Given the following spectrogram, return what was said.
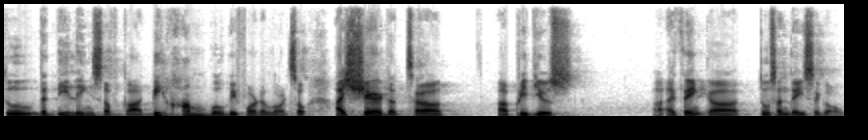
to the dealings of God. Be humble before the Lord. So I shared that uh, uh, previous, uh, I think, uh, two Sundays ago.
